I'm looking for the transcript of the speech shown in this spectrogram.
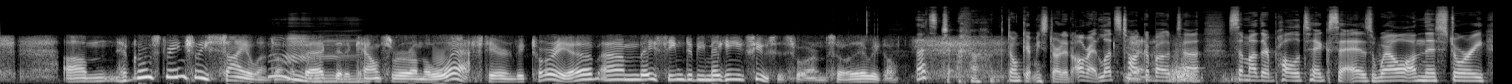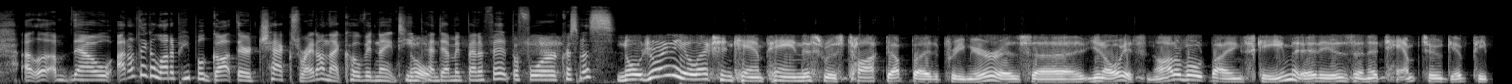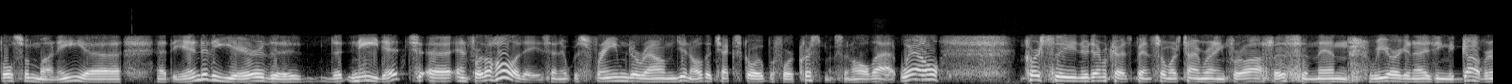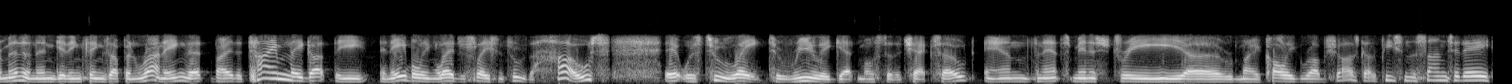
um, have gone strangely silent hmm. on the fact that a hmm. councillor on the left here in Victoria, um, they seem to be making excuses for him. So there we go. That's t- don't get me started. All right, let's talk yeah. about uh, some other politics as well on this story. Uh, um, now, I don't think a lot of people got their checks right on that COVID nineteen no. pandemic benefit before Christmas. No, during the election campaign, this was talked up by the premier as uh, you know, it's not a vote buying scheme. It is an attempt to give people some money uh, at the end of the year the, that need it uh, and for the holidays. And it was framed around, you know, the checks go out before Christmas and all that. Well, of course, the New Democrats spent so much time running for office and then reorganizing the government and then getting things up and running that by the time they got the enabling legislation through the House, it was too late to really get most of the checks out. And Finance Ministry, uh, my colleague Rob Shaw's got a piece in the Sun today.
